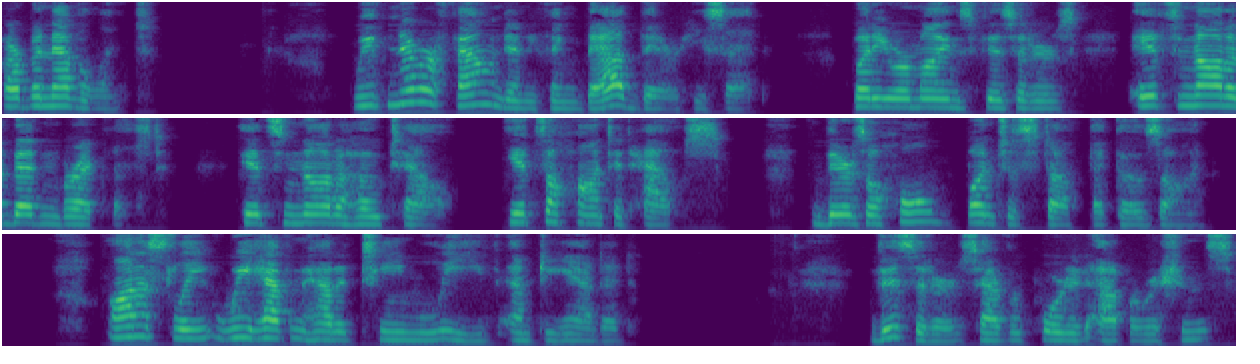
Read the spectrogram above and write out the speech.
are benevolent. We've never found anything bad there, he said, but he reminds visitors it's not a bed and breakfast. It's not a hotel. It's a haunted house. There's a whole bunch of stuff that goes on. Honestly, we haven't had a team leave empty handed. Visitors have reported apparitions,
